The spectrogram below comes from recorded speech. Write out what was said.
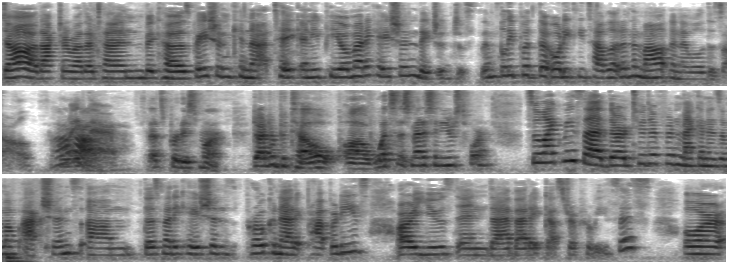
Duh, Dr. Weatherton, because patient cannot take any PO medication. They should just simply put the ODT tablet in the mouth and it will dissolve right there. Ah, That's pretty smart. Dr. Patel, uh, what's this medicine used for? So, like we said, there are two different mechanism of actions. Um, this medication's prokinetic properties are used in diabetic gastroparesis, or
